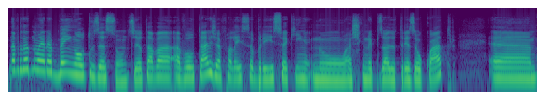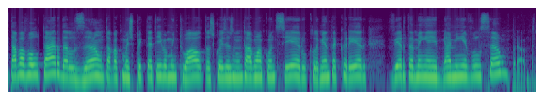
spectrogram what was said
Na verdade, não era bem outros assuntos. Eu estava a voltar, já falei sobre isso aqui no, acho que no episódio 3 ou 4. Estava uh, a voltar da lesão, estava com uma expectativa muito alta, as coisas não estavam a acontecer, o Clemente a querer ver também a, a, minha evolução, pronto.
